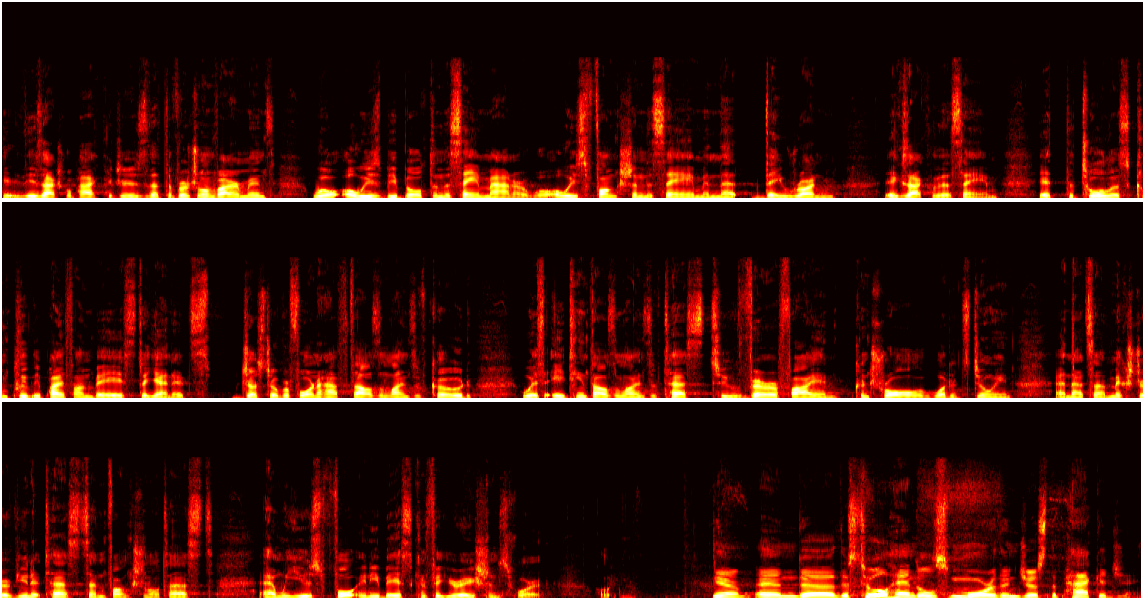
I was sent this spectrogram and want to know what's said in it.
these actual packages, that the virtual environments will always be built in the same manner, will always function the same, and that they run exactly the same. It, the tool is completely Python-based. Again, it's just over 4,500 lines of code with 18,000 lines of tests to verify and control what it's doing. And that's a mixture of unit tests and functional tests. And we use full ini-based configurations for it. Yeah, and uh, this tool handles more than just the packaging.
